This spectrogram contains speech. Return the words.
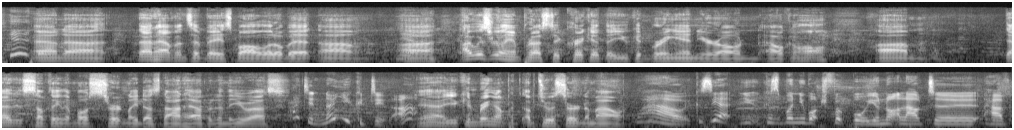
and uh, that happens at baseball a little bit. Um, uh, I was really impressed at cricket that you could bring in your own alcohol. That is something that most certainly does not happen in the U.S. I didn't know you could do that. Yeah, you can bring up up to a certain amount. Wow, because yeah, because when you watch football, you're not allowed to have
